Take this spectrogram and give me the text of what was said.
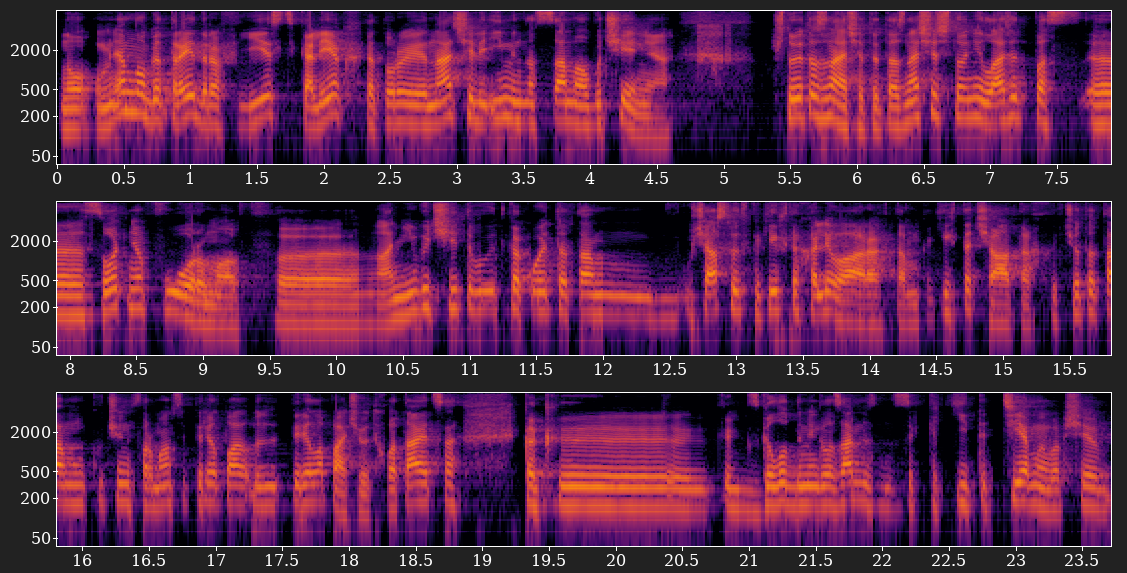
Но у меня много трейдеров есть, коллег, которые начали именно с самообучения. Что это значит? Это значит, что они лазят по э, сотням форумов, э, они вычитывают какой-то там, участвуют в каких-то холиварах, там, каких-то чатах, что-то там кучу информации перелопачивают, хватается как, э, как с голодными глазами за какие-то темы вообще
